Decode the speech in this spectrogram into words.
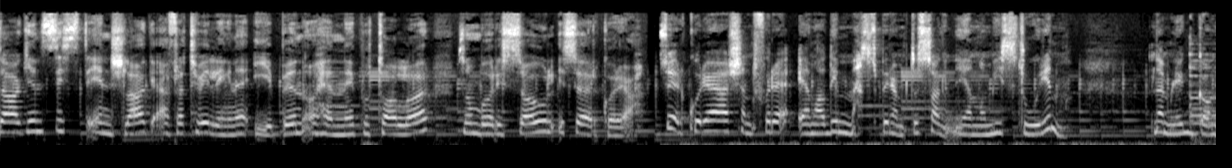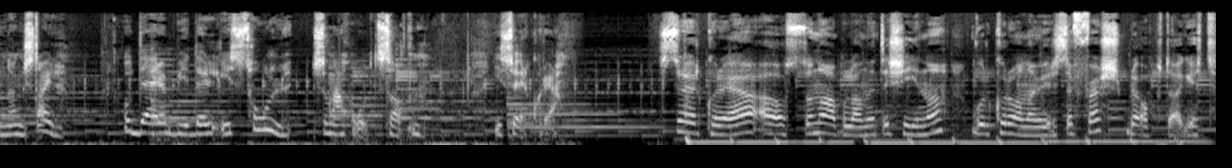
Dagens siste innslag er fra tvillingene Ibun og Henny på tolv år, som bor i Seoul i Sør-Korea. Sør-Korea er kjent for en av de mest berømte sangene gjennom historien, nemlig Gangnam Style. Og det er en bydel i Seoul som er hovedstaten i Sør-Korea. Sør-Korea er også nabolandet til Kina, hvor koronaviruset først ble oppdaget.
